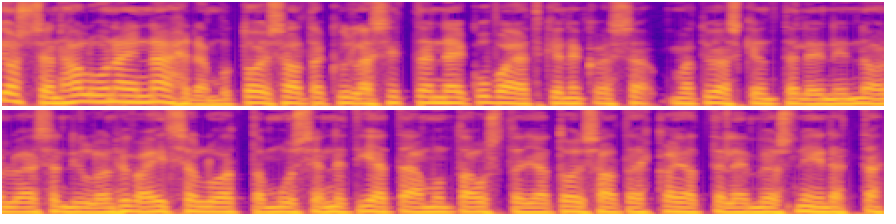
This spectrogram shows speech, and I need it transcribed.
jos sen haluaa näin nähdä, mutta toisaalta kyllä sitten ne kuvaajat, kenen kanssa mä työskentelen, niin ne on yleensä, niillä on hyvä itseluottamus ja ne tietää mun tausta ja toisaalta ehkä ajattelee myös niin, että,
